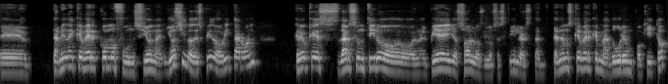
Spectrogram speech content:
Eh, también hay que ver cómo funcionan. Yo si lo despido ahorita, Aaron, creo que es darse un tiro en el pie ellos solos, los Steelers. Tenemos que ver que madure un poquito.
